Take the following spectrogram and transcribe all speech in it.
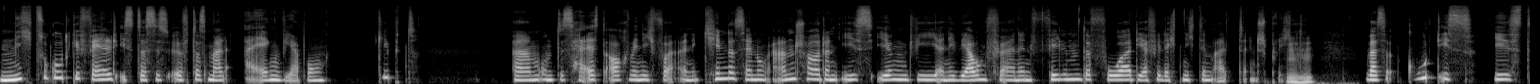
nicht so gut gefällt, ist, dass es öfters mal Eigenwerbung gibt. Ähm, und das heißt, auch wenn ich vor eine Kindersendung anschaue, dann ist irgendwie eine Werbung für einen Film davor, der vielleicht nicht dem Alter entspricht. Mhm. Was gut ist, ist,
